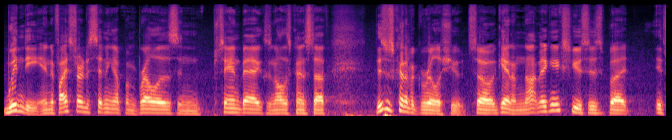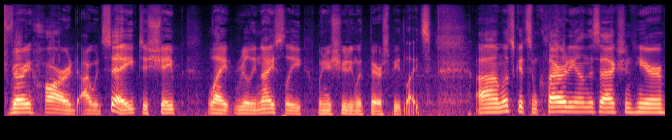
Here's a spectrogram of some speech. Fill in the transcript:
windy. And if I started setting up umbrellas and sandbags and all this kind of stuff, this was kind of a guerrilla shoot. So again, I'm not making excuses, but it's very hard, I would say, to shape light really nicely when you're shooting with bare speed lights. Um, let's get some clarity on this action here.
